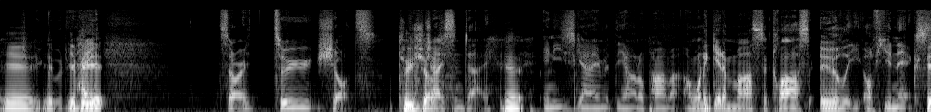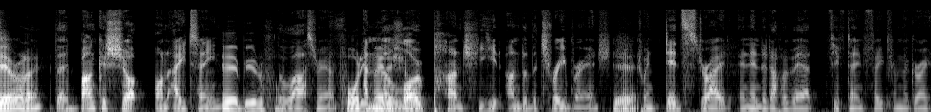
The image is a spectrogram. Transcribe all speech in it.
yeah, Which be good. yeah, Hey, yeah. Sorry, two shots. Two from shots. Jason Day Yeah. in his game at the Arnold Palmer. I want to get a masterclass early off your next. Yeah, right, The bunker shot on 18. Yeah, beautiful. The last round. 40 and metre the low shot. punch he hit under the tree branch, Yeah. which went dead straight and ended up about 15 feet from the green.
